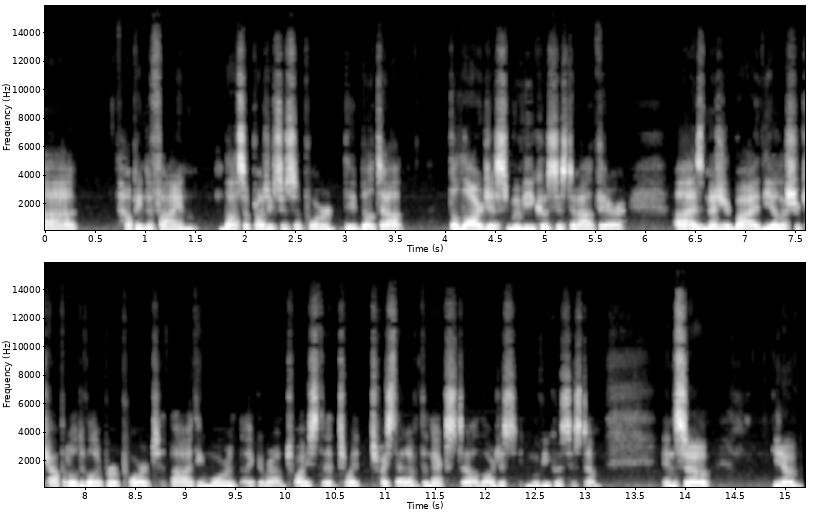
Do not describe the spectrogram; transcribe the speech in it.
uh, helping to find lots of projects to support. They built out the largest Move ecosystem out there, uh, as measured by the Electric Capital Developer Report. Uh, I think more like around twice that twice, twice that of the next uh, largest Move ecosystem. And so, you know,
